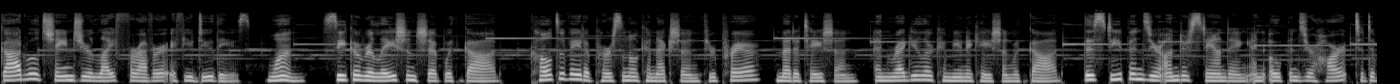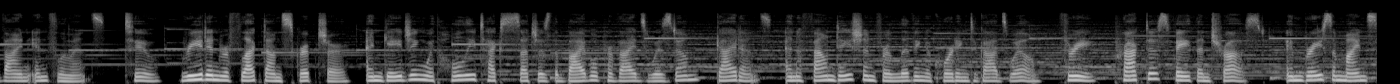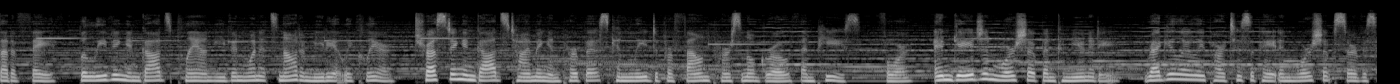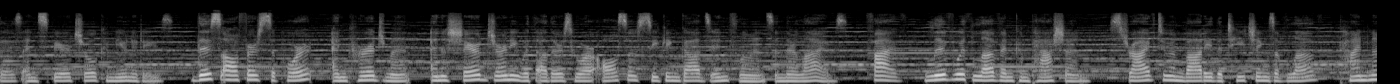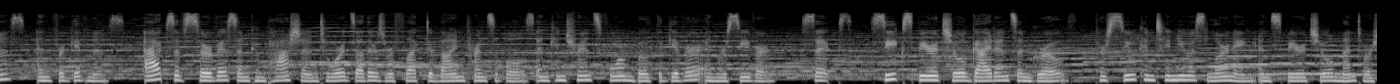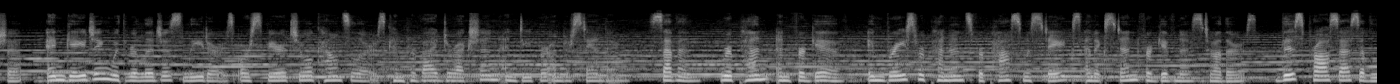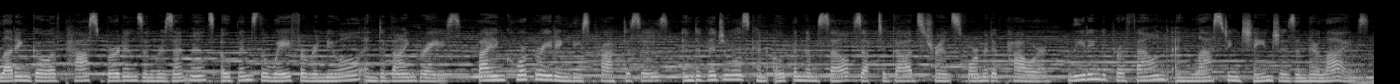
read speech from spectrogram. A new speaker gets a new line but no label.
God will change your life forever if you do these. 1. Seek a relationship with God. Cultivate a personal connection through prayer, meditation, and regular communication with God. This deepens your understanding and opens your heart to divine influence. 2. Read and reflect on Scripture. Engaging with holy texts such as the Bible provides wisdom, guidance, and a foundation for living according to God's will. 3. Practice faith and trust. Embrace a mindset of faith, believing in God's plan even when it's not immediately clear. Trusting in God's timing and purpose can lead to profound personal growth and peace. 4. Engage in worship and community. Regularly participate in worship services and spiritual communities. This offers support, encouragement, and a shared journey with others who are also seeking God's influence in their lives. 5. Live with love and compassion. Strive to embody the teachings of love, kindness, and forgiveness. Acts of service and compassion towards others reflect divine principles and can transform both the giver and receiver. 6. Seek spiritual guidance and growth. Pursue continuous learning and spiritual mentorship. Engaging with religious leaders or spiritual counselors can provide direction and deeper understanding. 7. Repent and forgive. Embrace repentance for past mistakes and extend forgiveness to others. This process of letting go of past burdens and resentments opens the way for renewal and divine grace. By incorporating these practices, individuals can open themselves up to God's transformative power, leading to profound and lasting changes in their lives.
